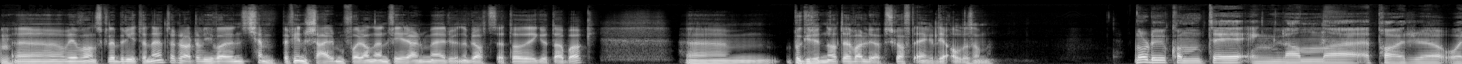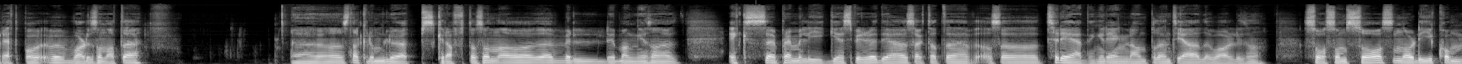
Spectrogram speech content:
Mm. Uh, vi var vanskelig å bryte ned. så klart at Vi var en kjempefin skjerm foran den fireren med Rune Bratseth og de gutta bak. Uh, på grunn av at det var løpskraft egentlig alle sammen. Når du kom til England eh, et par år etterpå, var det sånn at Uh, snakker om løpskraft og sånn, og veldig mange sånne eks-Premier League-spillere de har sagt at uh, altså, treninger i England på den tida, det var liksom så som så, så når de kom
